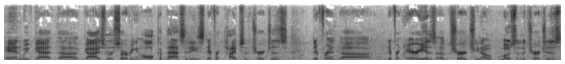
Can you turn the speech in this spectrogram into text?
And we've got uh, guys who are serving in all capacities, different types of churches, different uh, different areas of church. You know, most of the churches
